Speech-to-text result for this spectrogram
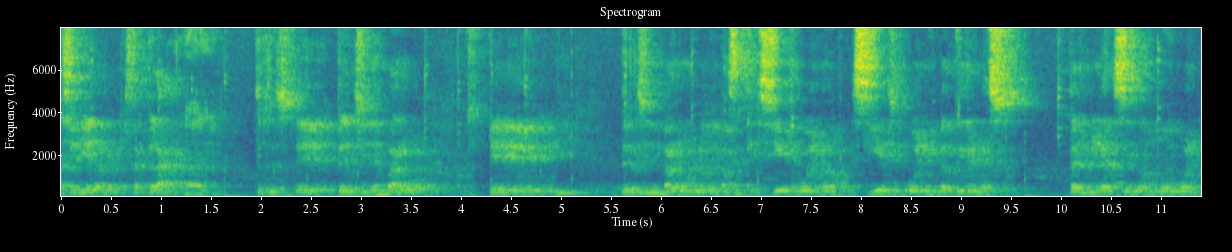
Sería la respuesta clara. Claro. Entonces, eh, pero sin embargo, eh, pero sin embargo, lo que pasa es que sí es bueno, sí es bueno invertir en eso. Termina siendo muy bueno.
